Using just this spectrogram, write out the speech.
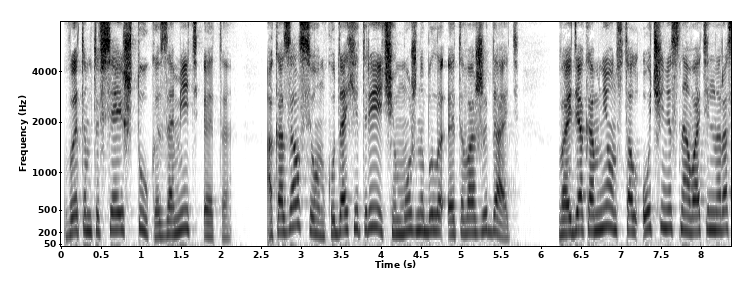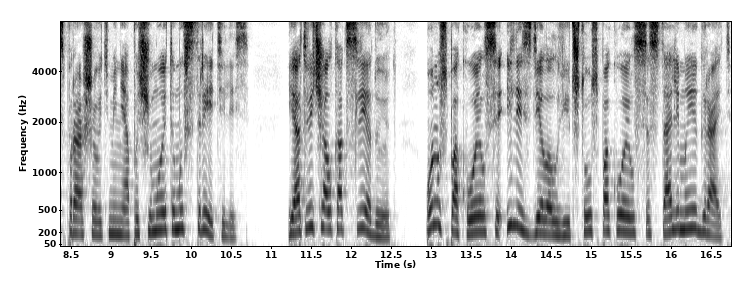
В этом-то вся и штука, заметь это. Оказался он куда хитрее, чем можно было этого ожидать. Войдя ко мне, он стал очень основательно расспрашивать меня, почему это мы встретились. Я отвечал как следует. Он успокоился или сделал вид, что успокоился, стали мы играть.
